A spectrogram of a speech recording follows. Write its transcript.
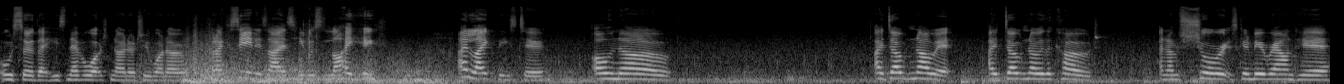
also that he's never watched 90210, but I can see in his eyes he was lying. I like these two. Oh no. I don't know it. I don't know the code. And I'm sure it's going to be around here.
